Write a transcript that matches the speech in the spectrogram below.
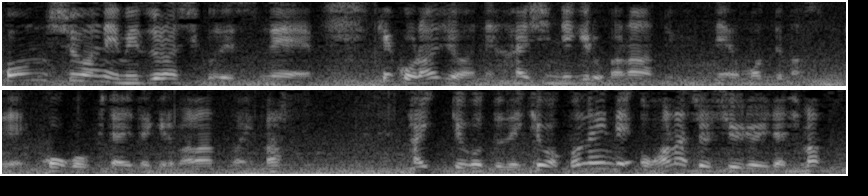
今週はね、珍しくですね、結構ラジオはね、配信できるかなというふうにね、思ってますんで、広告期待いただければなと思います。はい。ということで今日はこの辺でお話を終了いたします。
